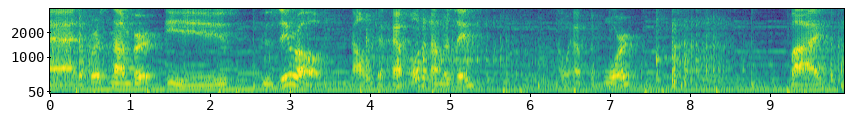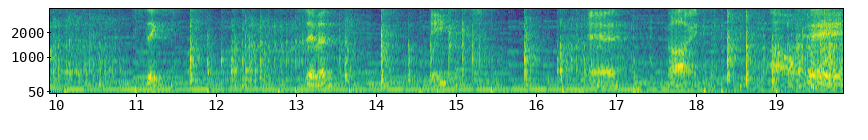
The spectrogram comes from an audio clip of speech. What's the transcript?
And the first number is 0. Now we can have all the numbers in. Now we have the 4, 5, 6, 7, 8, and 9. Okay,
